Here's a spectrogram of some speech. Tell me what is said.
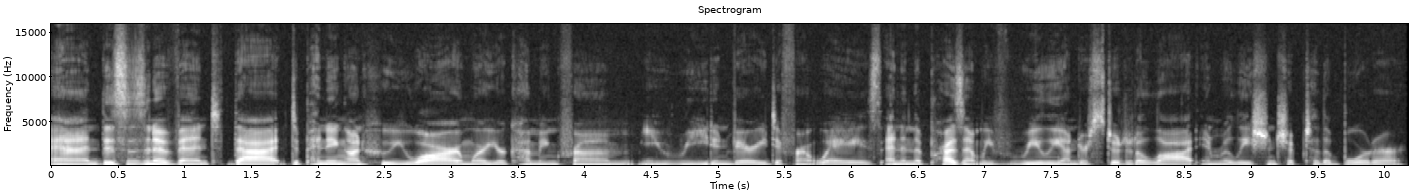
And this is an event that, depending on who you are and where you're coming from, you read in very different ways. And in the present, we've really understood it a lot in relationship to the border.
